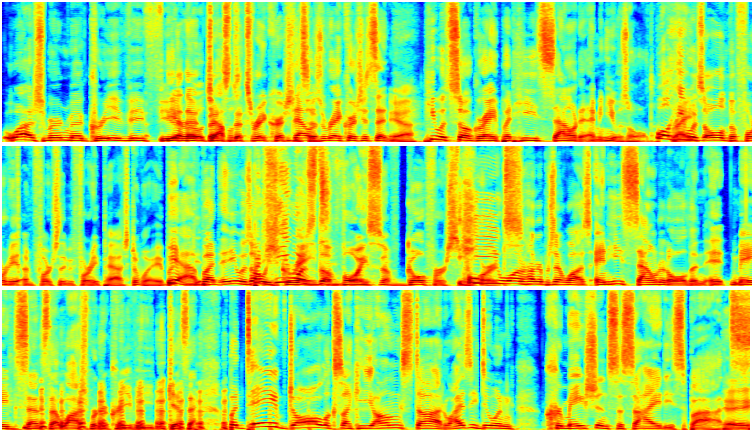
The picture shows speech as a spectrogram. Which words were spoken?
Washburn McReavy Funeral that- that's- Chapels? that's Ray Christensen. That was Ray Christensen. Yeah. he was so great, but he sounded. I mean, he was old. Well, right? he was old before he, unfortunately, before he passed away. But Yeah, but it was but always he great. was the voice of Gopher Sports. He 100% was, and he sounded old, and it made sense that Washburn McReavy gets that. But Dave Dahl looks like a young stud. Why is he doing cremation society spots? Hey,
